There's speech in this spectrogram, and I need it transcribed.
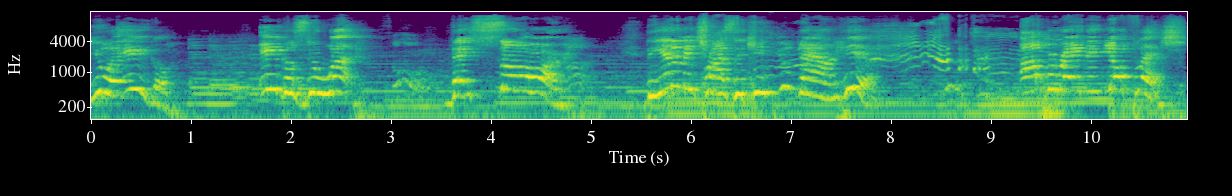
You an eagle. Eagles do what? They soar. The enemy tries to keep you down here, operating in your flesh,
